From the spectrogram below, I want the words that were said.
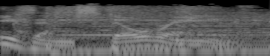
Season still reign.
